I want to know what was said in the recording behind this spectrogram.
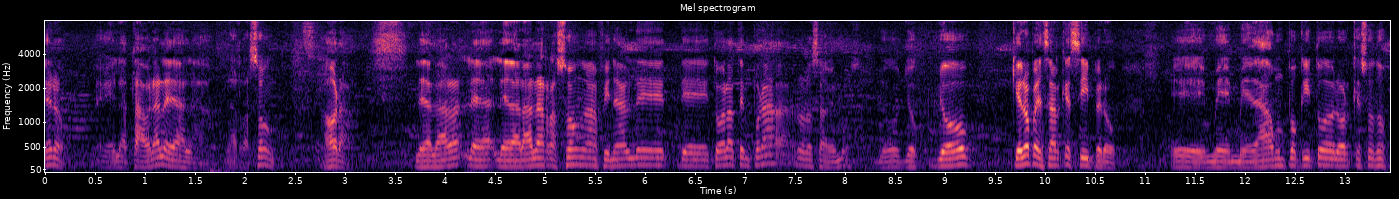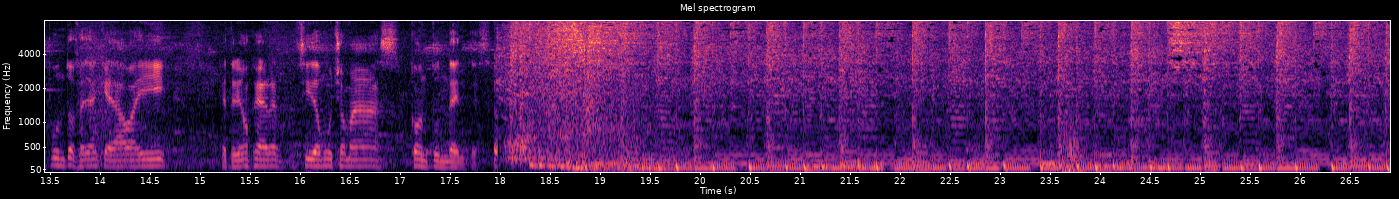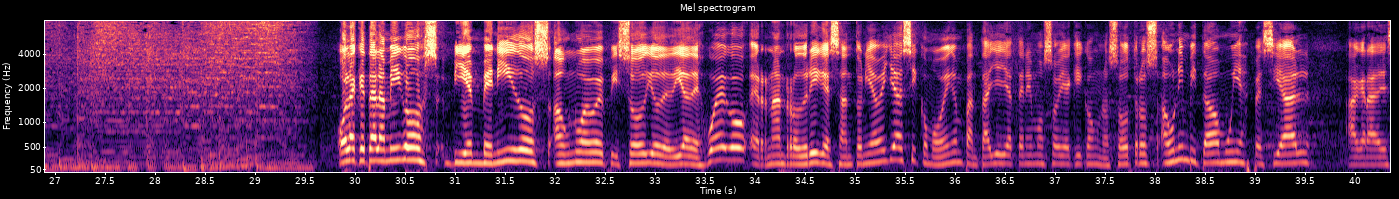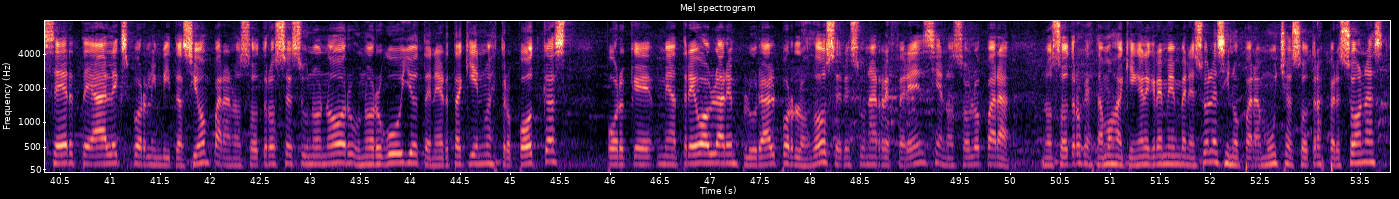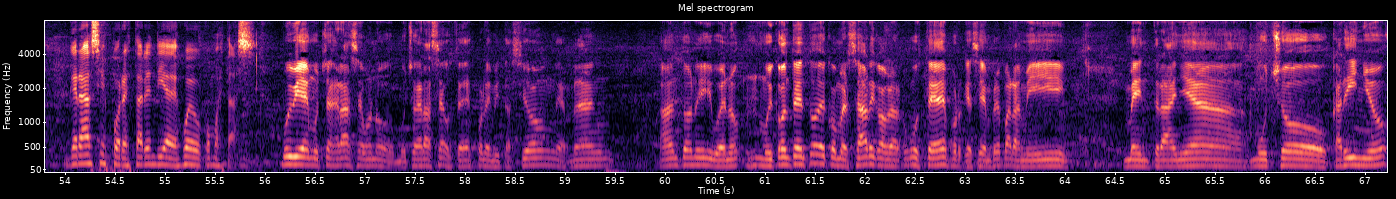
Pero eh, la tabla le da la, razón. Ahora, ¿le dará, la razón a final de, toda la temporada? No lo sabemos. Yo quiero pensar que sí, pero eh, me, me, da un poquito de dolor que esos dos puntos hayan quedado ahí, que teníamos que haber sido mucho más contundentes. Hola, ¿qué tal amigos? Bienvenidos a un nuevo episodio de Día de Juego. Hernán Rodríguez, Antonia y Como ven en pantalla ya tenemos hoy aquí con nosotros a un invitado muy especial. Agradecerte Alex por la invitación. Para nosotros es un honor, un orgullo tenerte aquí en nuestro podcast porque me atrevo a hablar en plural por los dos. Eres una referencia no solo para nosotros que estamos aquí en el gremio en Venezuela, sino para muchas otras personas. Gracias por estar en Día de Juego. ¿Cómo estás? Muy bien, muchas gracias. Bueno, muchas gracias a ustedes por la invitación, Hernán Anthony, bueno, muy contento de conversar y hablar con ustedes porque siempre para mí me entraña mucho cariño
